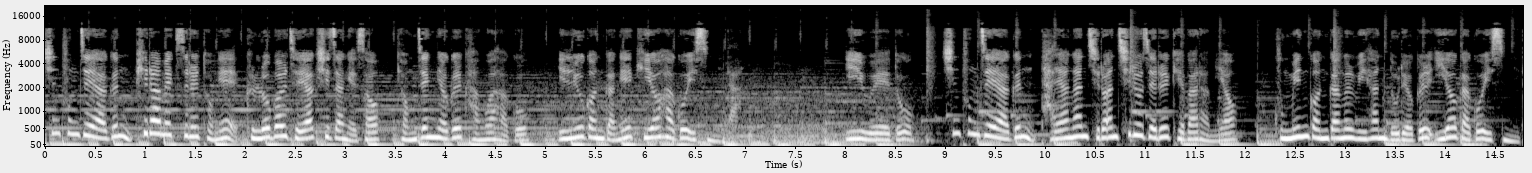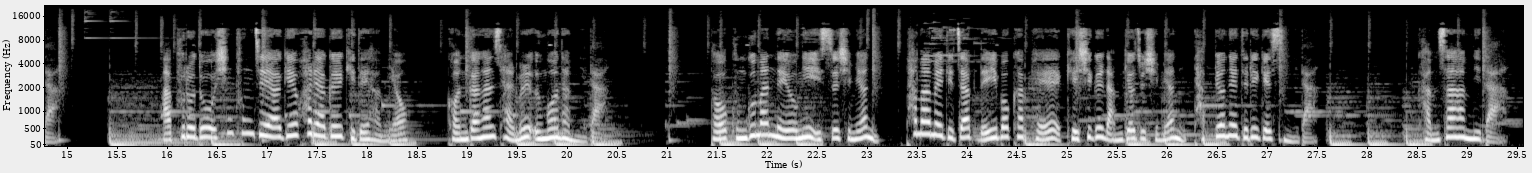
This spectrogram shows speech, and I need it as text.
신풍제약은 피라맥스를 통해 글로벌 제약 시장에서 경쟁력을 강화하고 인류 건강에 기여하고 있습니다. 이 외에도 신풍제약은 다양한 질환 치료제를 개발하며 국민 건강을 위한 노력을 이어가고 있습니다. 앞으로도 신풍제약의 활약을 기대하며 건강한 삶을 응원합니다. 더 궁금한 내용이 있으시면 타마메디잡 네이버 카페에 게시글 남겨주시면 답변해 드리겠습니다. 감사합니다.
